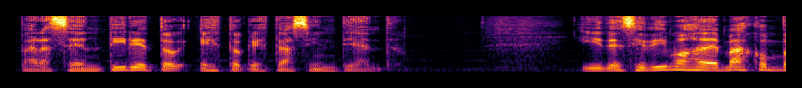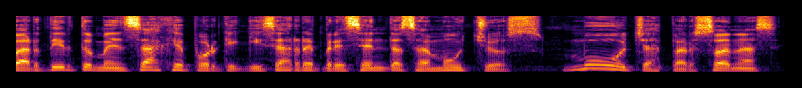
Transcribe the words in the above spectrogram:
para sentir esto, esto que estás sintiendo. Y decidimos además compartir tu mensaje porque quizás representas a muchos, muchas personas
